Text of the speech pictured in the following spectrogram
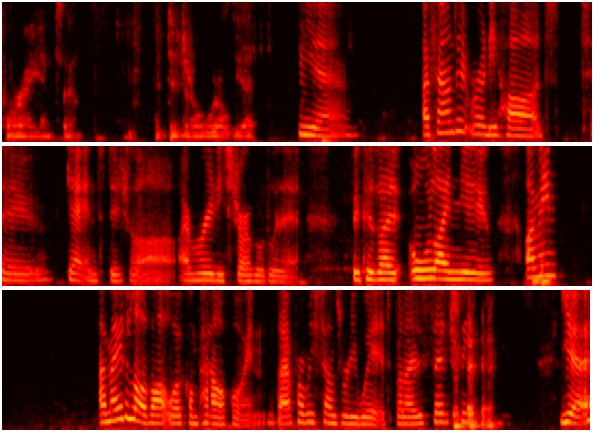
foray into the digital world yet. Yeah. I found it really hard to get into digital art. I really struggled with it because I all I knew. I mean, I made a lot of artwork on PowerPoint. That probably sounds really weird, but I'd essentially yeah,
